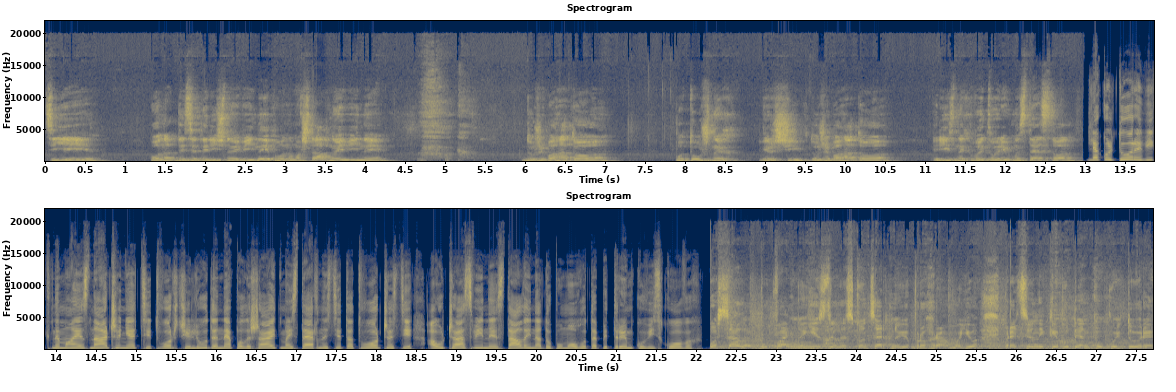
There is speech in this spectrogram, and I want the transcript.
цієї понад 10-річної війни, повномасштабної війни. Дуже багато потужних віршів, дуже багато різних витворів мистецтва. Для культури вік не має значення. Ці творчі люди не полишають майстерності та творчості, а у час війни стали й на допомогу та підтримку військових. По селах буквально їздили з концертною програмою працівники будинку культури.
